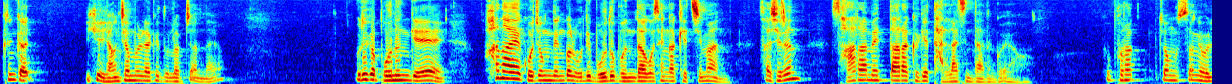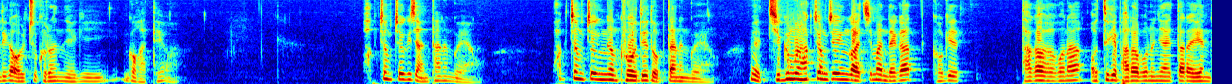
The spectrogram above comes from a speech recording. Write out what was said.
그러니까 이게 양자물리학이 놀랍지 않나요? 우리가 보는 게 하나에 고정된 걸 우리 모두 본다고 생각했지만 사실은 사람에 따라 그게 달라진다는 거예요. 그 불확정성의 원리가 얼추 그런 얘기인 것 같아요. 확정적이지 않다는 거예요. 확정적인 건 그 어디에도 없다는 거예요. 지금은 확정적인 것 같지만 내가 거기에 다가가거나 어떻게 바라보느냐에 따라 얘는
